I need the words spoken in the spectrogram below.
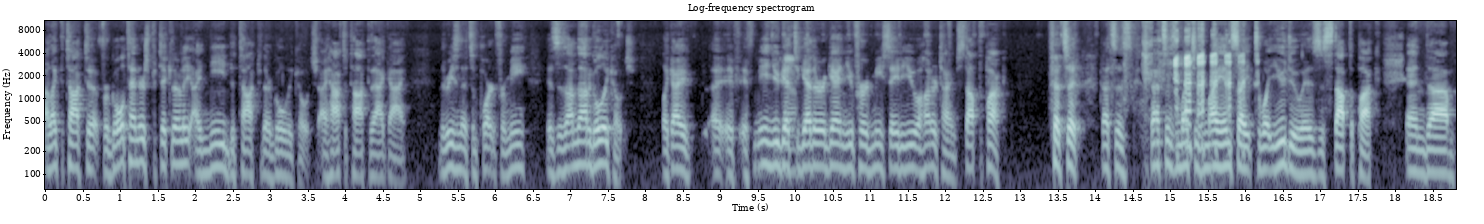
I like to talk to, for goaltenders particularly, I need to talk to their goalie coach. I have to talk to that guy. The reason it's important for me is, is I'm not a goalie coach. Like I, if, if me and you get Yeah. together again, you've heard me say to you a hundred times, stop the puck. That's it. That's as that's as much as my insight to what you do is is stop the puck. And um,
